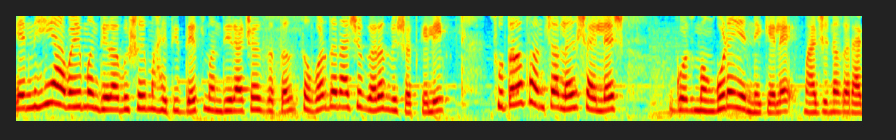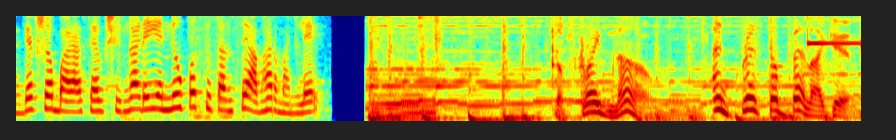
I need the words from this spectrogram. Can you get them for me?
यांनीही यावेळी मंदिराविषयी माहिती देत मंदिराच्या जतन संवर्धनाची गरज विशद केली. सूत्रसंचालन शैलेश गोजमंगुडे यांनी केले. माजी नगराध्यक्ष बाळासाहेब शिंगाडे यांनी उपस्थितांचे आभार मानले. Subscribe now and press the bell icon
